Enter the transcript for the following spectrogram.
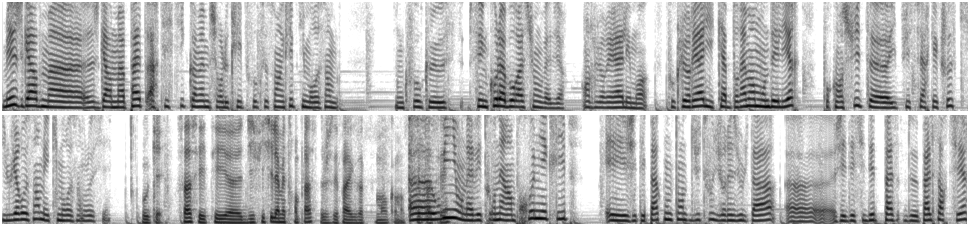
Mais je garde ma, je garde ma patte artistique quand même sur le clip. Faut que ce soit un clip qui me ressemble. Donc faut que c'est une collaboration, on va dire, entre le réal et moi. Faut que le réal il capte vraiment mon délire pour qu'ensuite euh, il puisse faire quelque chose qui lui ressemble et qui me ressemble aussi. Ok, ça, été euh, difficile à mettre en place? Je sais pas exactement comment ça s'est Euh, passé. oui, on avait tourné un premier clip et j'étais pas contente du tout du résultat. Euh, j'ai décidé de pas, de pas le sortir.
